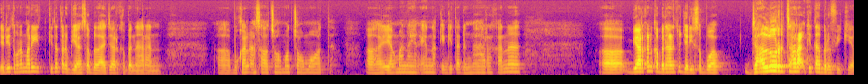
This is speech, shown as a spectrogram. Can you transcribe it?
jadi teman-teman mari kita terbiasa belajar kebenaran, uh, bukan asal comot-comot, uh, yang mana yang enak yang kita dengar, karena uh, biarkan kebenaran itu jadi sebuah jalur cara kita berpikir.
